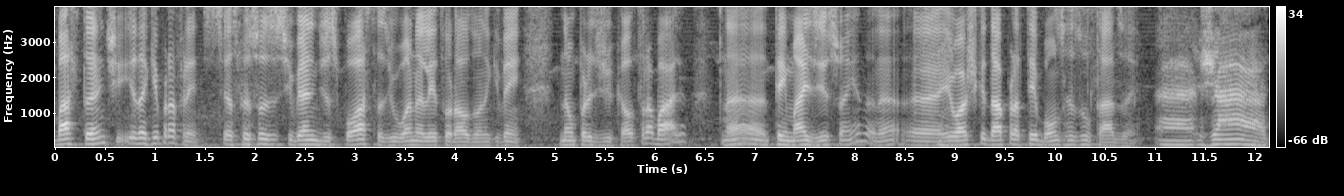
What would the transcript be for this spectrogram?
bastante e daqui para frente. Se as pessoas estiverem dispostas e o ano eleitoral do ano que vem não prejudicar o trabalho, né, tem mais isso ainda, né? É, eu acho que dá para ter bons resultados aí. Uh, já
